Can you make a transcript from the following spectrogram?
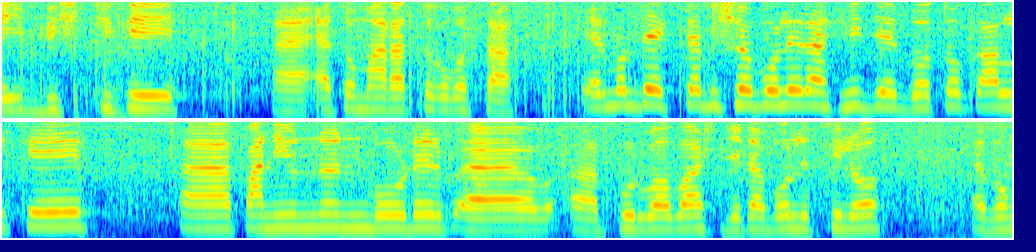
এই বৃষ্টিতে এত মারাত্মক অবস্থা। এর মধ্যে একটা বিষয় বলে রাখি যে, গতকালকে পানি উন্নয়ন বোর্ডের পূর্বাভাস যেটা বলেছিল এবং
